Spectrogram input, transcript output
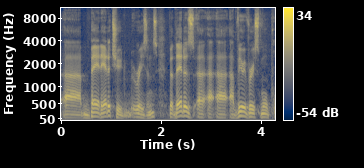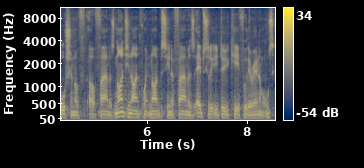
uh, bad attitude reasons. But that is a, a, a very, very small portion of, of farmers. 99.9% of farmers absolutely do care for their animals.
